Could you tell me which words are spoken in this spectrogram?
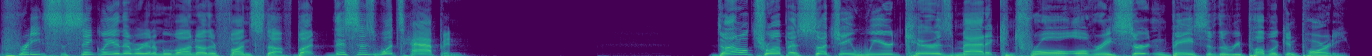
pretty succinctly and then we're going to move on to other fun stuff. But this is what's happened. Donald Trump has such a weird, charismatic control over a certain base of the Republican Party.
